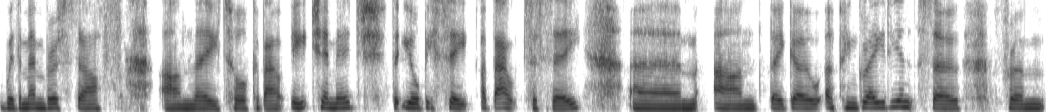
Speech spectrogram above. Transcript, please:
with a member of staff and they talk about each image that you'll be see, about to see. Um, and they go up in gradient so from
